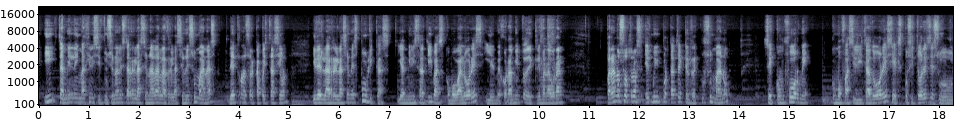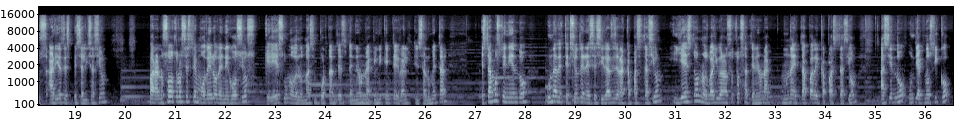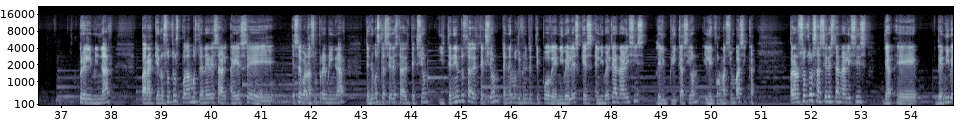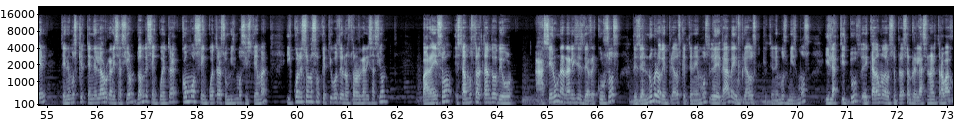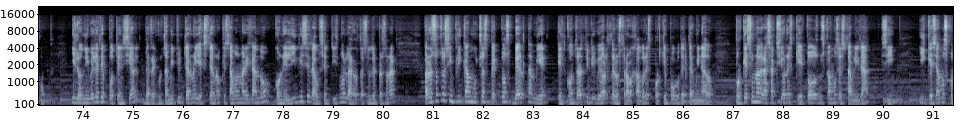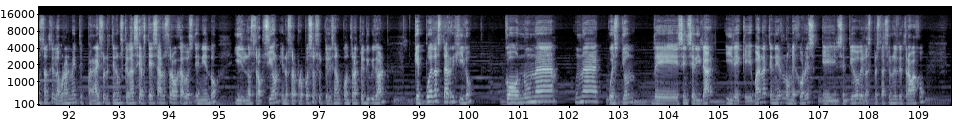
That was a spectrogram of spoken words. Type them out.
y también la imagen institucional está relacionada a las relaciones humanas dentro de nuestra capacitación y de las relaciones públicas y administrativas como valores y el mejoramiento del clima laboral. Para nosotros es muy importante que el recurso humano se conforme como facilitadores y expositores de sus áreas de especialización para nosotros este modelo de negocios, que es uno de los más importantes, tener una clínica integral en salud mental, estamos teniendo una detección de necesidades de la capacitación y esto nos va a ayudar a nosotros a tener una, una etapa de capacitación haciendo un diagnóstico preliminar para que nosotros podamos tener esa, esa evaluación preliminar tenemos que hacer esta detección y teniendo esta detección tenemos diferentes tipos de niveles que es el nivel de análisis de la implicación y la información básica. Para nosotros hacer este análisis de, eh, de nivel tenemos que tener la organización, dónde se encuentra, cómo se encuentra su mismo sistema y cuáles son los objetivos de nuestra organización. Para eso estamos tratando de hacer un análisis de recursos desde el número de empleados que tenemos, la edad de empleados que tenemos mismos y la actitud de cada uno de los empleados en relación al trabajo y los niveles de potencial de reclutamiento interno y externo que estamos manejando con el índice de ausentismo y la rotación del personal. Para nosotros implica muchos aspectos ver también el contrato individual de los trabajadores por tiempo determinado, porque es una de las acciones que todos buscamos estabilidad, ¿sí? Y que seamos constantes laboralmente. Para eso le tenemos que dar certeza a los trabajadores teniendo y nuestra opción y nuestra propuesta es utilizar un contrato individual que pueda estar rigido con una, una cuestión de sinceridad y de que van a tener lo mejores en sentido de las prestaciones de trabajo,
